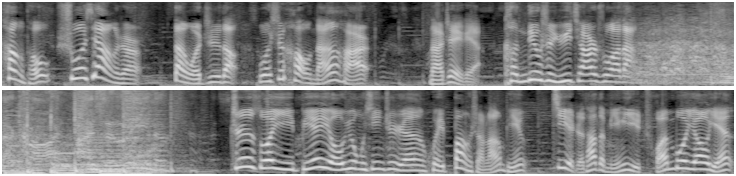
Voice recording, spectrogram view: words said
烫头、说相声，但我知道我是好男孩，那这个呀，肯定是于谦说的。之所以别有用心之人会傍上郎平，借着他的名义传播谣言。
